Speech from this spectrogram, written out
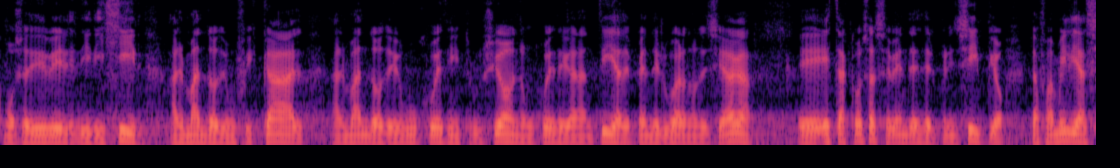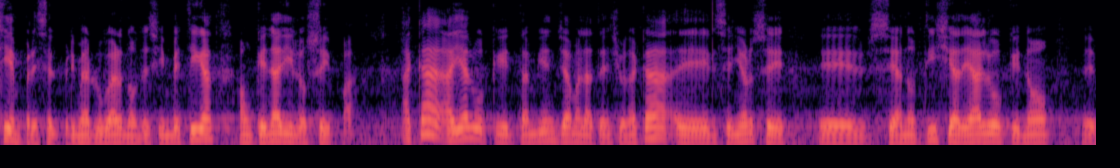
como se debe dirigir al mando de un fiscal, al mando de un juez de instrucción, un juez de garantía, depende del lugar donde se haga. Eh, estas cosas se ven desde el principio. La familia siempre es el primer lugar donde se investigan, aunque nadie lo sepa. Acá hay algo que también llama la atención. Acá eh, el señor se, eh, se anoticia de algo que no, eh,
